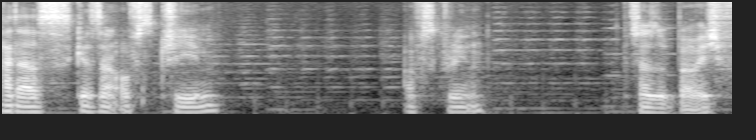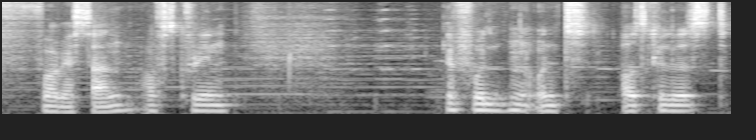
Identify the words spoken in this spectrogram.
hat er es gestern offstream, offscreen, also bei euch vorgestern offscreen gefunden und ausgelöst.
